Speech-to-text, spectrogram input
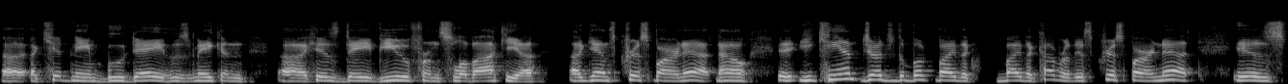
uh, a kid named Buday who's making uh, his debut from Slovakia against Chris Barnett. Now, you can't judge the book by the by the cover. This Chris Barnett is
